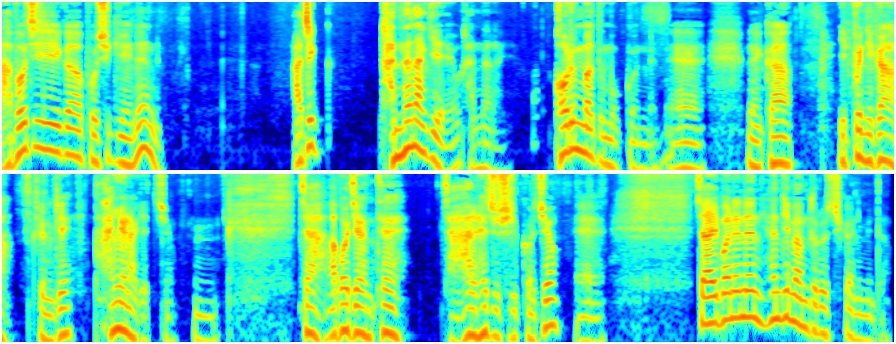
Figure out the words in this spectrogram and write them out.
아버지가 보시기에는 아직 갓난아기예요. 갓난아기. 걸음마도 못 걷는. 예. 그러니까 이쁜이가 그런 게 당연하겠죠. 음. 자, 아버지한테 잘 해주실 거죠? 예. 자, 이번에는 현디맘대로 시간입니다.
